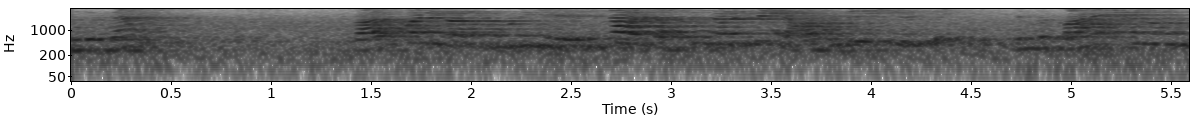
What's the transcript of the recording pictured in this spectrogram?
வந்துட்டேன் கருப்பட்டி எல்லா சத்துக்களுமே அதுலேயும் இருக்கு இந்த பனையிலும்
